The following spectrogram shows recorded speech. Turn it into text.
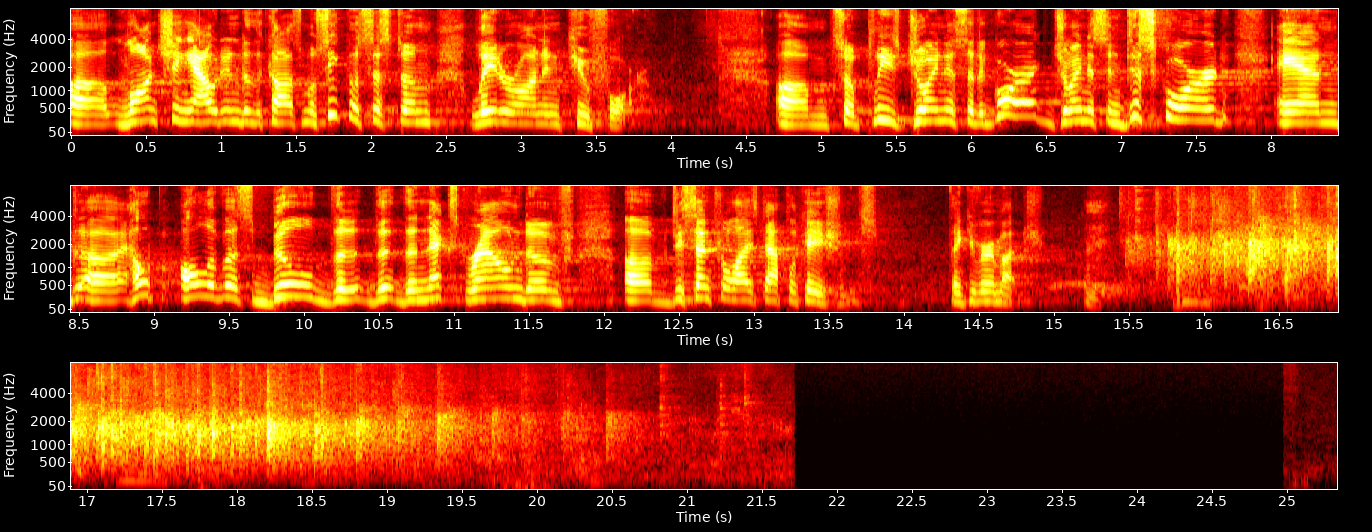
uh, launching out into the Cosmos ecosystem later on in Q4. Um, so please join us at Agoric, join us in Discord, and uh, help all of us build the, the, the next round of, of decentralized applications. Thank you very much.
